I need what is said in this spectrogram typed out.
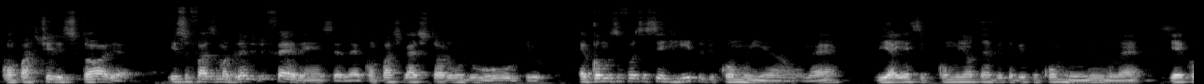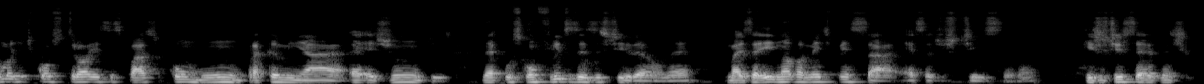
compartilha história, isso faz uma grande diferença, né? compartilhar a história um do outro. É como se fosse esse rito de comunhão, né? E aí essa comunhão tem a ver também com comum, né? E aí como a gente constrói esse espaço comum para caminhar é, é, juntos, né? Os conflitos existirão, né? Mas aí, novamente, pensar essa justiça, né? Que justiça é que a gente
